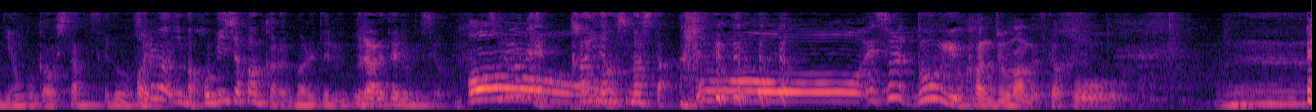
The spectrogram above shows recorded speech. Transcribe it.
日本語化をしたんですけど、はいそれは今、ホビージャパンから生まれてる売られてるんですよ。それをね、買い直しました。おーえ、それどういう感情なんですか？こう。うーん、何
